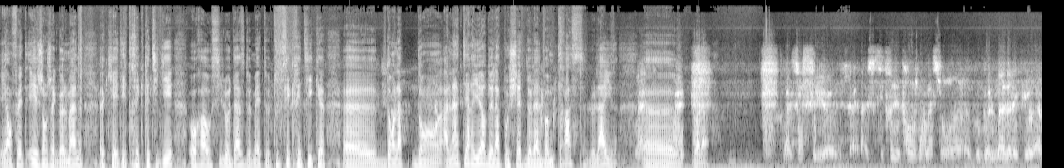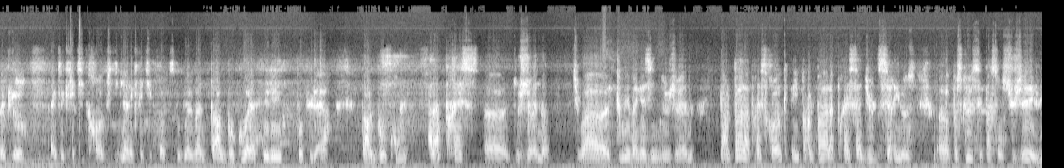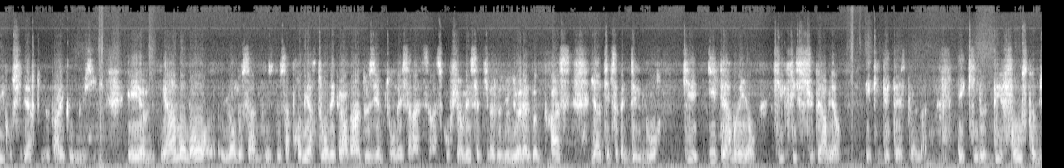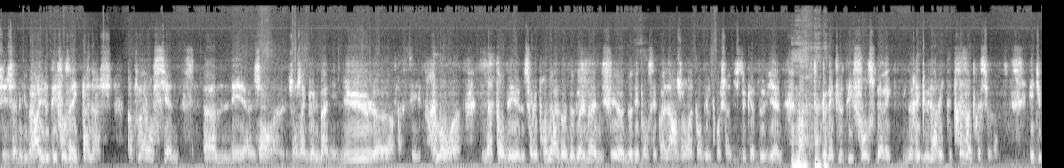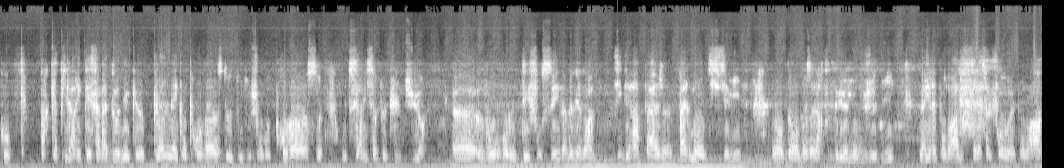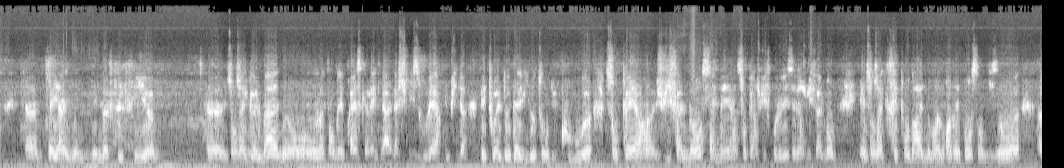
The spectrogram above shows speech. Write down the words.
Et en fait, et Jean-Jacques Goldman, qui a été très critiqué, aura aussi l'audace de mettre toutes ces critiques dans la, dans, à l'intérieur de la pochette de l'album Trace, le live. Voilà ça euh, c'est très étrange la relation euh, de Goldman avec le, avec le avec les critiques rock. Je dis bien les critiques rock parce que Goldman parle beaucoup à la télé populaire, parle beaucoup à la presse euh, de jeunes, tu vois, tous les magazines de jeunes, parle pas à la presse rock et il parle pas à la presse adulte sérieuse parce que c'est pas son sujet et lui il considère qu'il veut parler que de musique et, et, à un moment lors de sa première tournée alors dans la deuxième tournée ça va se confirmer celle qui va donner lieu à l'album Trace il y a un type qui s'appelle Delbourg qui est hyper brillant, qui écrit super bien et qui déteste Goldman et qui le défonce comme j'ai jamais vu. Alors il le défonce avec panache, un peu à l'ancienne, euh, mais euh, genre euh, Jean-Jacques Goldman est nul. enfin c'est sur le premier album de Goldman, il fait ne dépensez pas d'argent, attendez le prochain disque de Cap de Vienne. le mec le défonce mais avec une régularité très impressionnante. Et du coup, par capillarité, ça va donner que plein de mecs en province, de, de journaux de province ou de services un peu culture euh, vont, vont, le défoncer. Il va même y avoir un petit dérapage vaguement antisémite dans, dans, dans un article de l'événement du jeudi. Là, il répondra, c'est la seule fois où il répondra. Euh, là, il y, a, il y a une meuf qui écrit euh, euh, Jean-Jacques Goldman, on, l'attendait presque avec la, chemise ouverte et puis l'étoile de David autour du cou, euh, son père euh, juif allemand, sa mère, son père juif polonais, sa mère juif allemande. Et Jean-Jacques répondra, demandera un droit de réponse en disant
